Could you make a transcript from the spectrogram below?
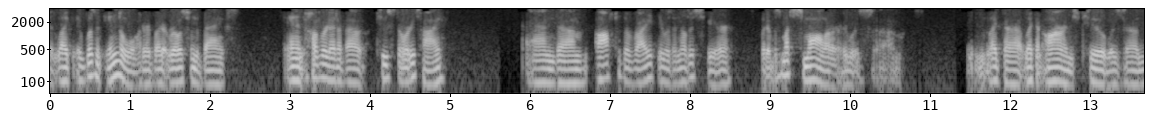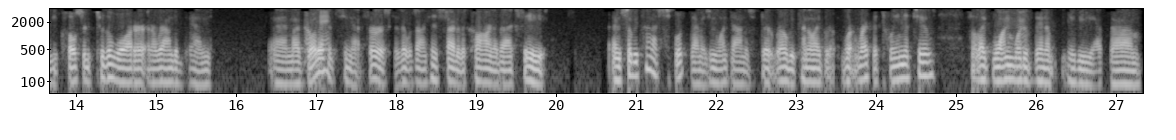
It like it wasn't in the water, but it rose from the banks, and it hovered at about two stories high. And um, off to the right, there was another sphere, but it was much smaller. It was um, like a like an orange too. It was um, closer to the water and around the bend. And my brother Okay. had seen that first because it was on his side of the car in the back seat. And so we kind of split them as we went down this dirt road. We kind of like went right between the two. So like one would Mhm. have been maybe at um,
